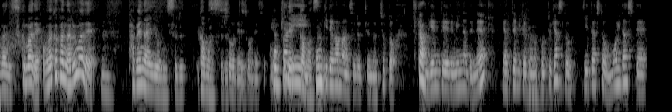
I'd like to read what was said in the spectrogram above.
何すくまでお腹が鳴るまでうん食べないようにする我慢する。そうですそうです。や本気でする。本気で我慢するっていうのはちょっと期間限定でみんなでねやってみてこのポッドキャストを聞いた人を思い出して、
